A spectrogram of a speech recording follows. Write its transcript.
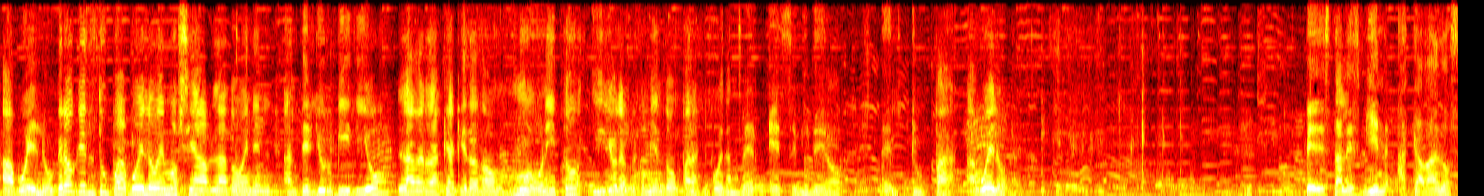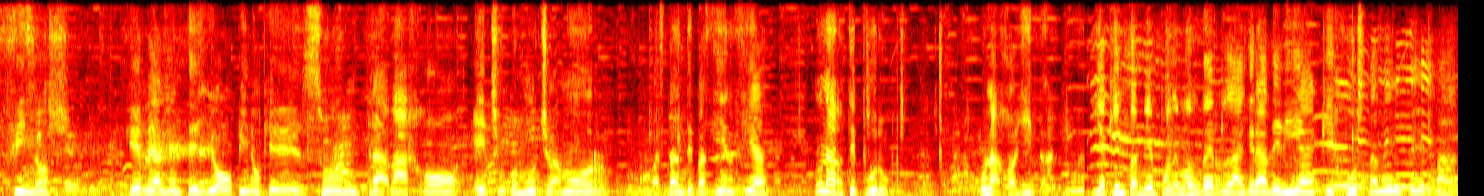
Abuelo. Creo que el Tupa Abuelo hemos ya hablado en el anterior vídeo. La verdad que ha quedado muy bonito y yo les recomiendo para que puedan ver ese video del tupa abuelo. Pedestales bien acabados, finos, que realmente yo opino que es un trabajo hecho con mucho amor, con bastante paciencia, un arte puro, una joyita. Y aquí también podemos ver la gradería que justamente va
